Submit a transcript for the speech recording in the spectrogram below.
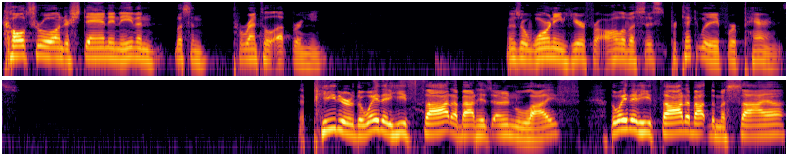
cultural understanding, even, listen, parental upbringing. There's a warning here for all of us, particularly if we're parents. That Peter, the way that he thought about his own life, the way that he thought about the Messiah,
